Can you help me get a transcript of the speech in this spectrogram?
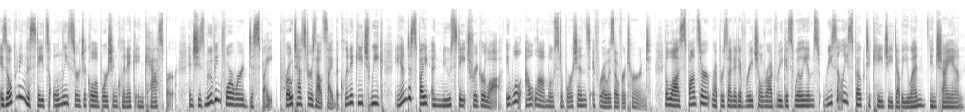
is opening the state's only surgical abortion clinic in Casper, and she's moving forward despite protesters outside the clinic each week and despite a new state trigger law. It will outlaw most abortions if Roe is overturned. The law's sponsor, Representative Rachel Rodriguez Williams, recently spoke to KGWN in Cheyenne.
